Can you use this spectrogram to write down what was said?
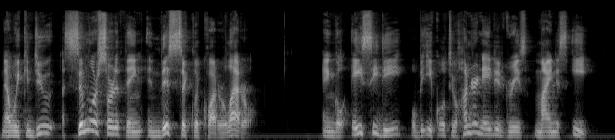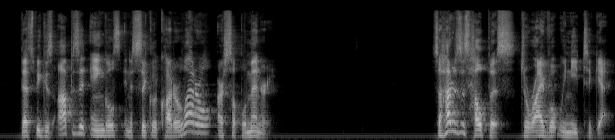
Now we can do a similar sort of thing in this cyclic quadrilateral. Angle ACD will be equal to 180 degrees minus E. That's because opposite angles in a cyclic quadrilateral are supplementary. So how does this help us derive what we need to get?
